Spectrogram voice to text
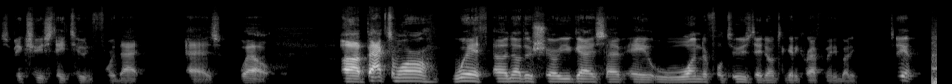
So make sure you stay tuned for that as well. Uh, back tomorrow with another show. You guys have a wonderful Tuesday. Don't forget to craft from anybody. See ya.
